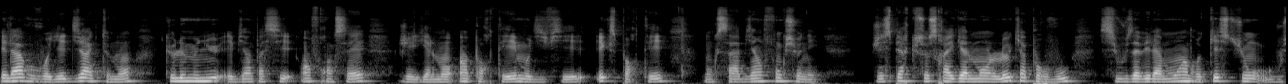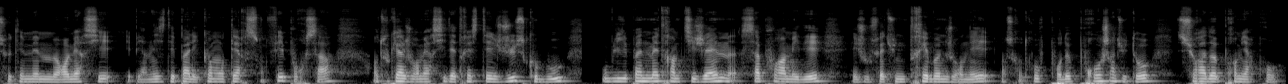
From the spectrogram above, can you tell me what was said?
Et là, vous voyez directement que le menu est bien passé en français. J'ai également importé, modifié, exporté. Donc ça a bien fonctionné. J'espère que ce sera également le cas pour vous. Si vous avez la moindre question ou vous souhaitez même me remercier, eh bien n'hésitez pas, les commentaires sont faits pour ça. En tout cas, je vous remercie d'être resté jusqu'au bout. N'oubliez pas de mettre un petit j'aime, ça pourra m'aider. Et je vous souhaite une très bonne journée. On se retrouve pour de prochains tutos sur Adobe Premiere Pro.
